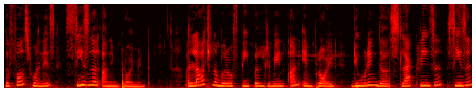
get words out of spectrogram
The first one is seasonal unemployment. A large number of people remain unemployed during the slack season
